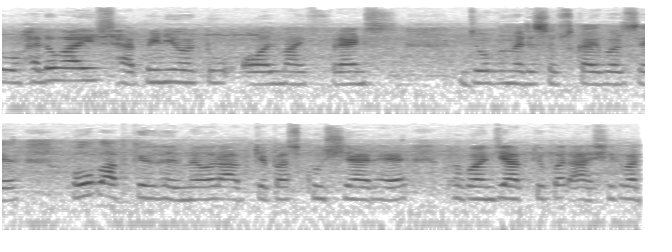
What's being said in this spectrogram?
So hello guys happy new year to all my friends जो भी मेरे सब्सक्राइबर्स हैं। होप आपके घर में और आपके पास खुशियाँ रहे। भगवान जी आपके ऊपर आशीर्वाद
